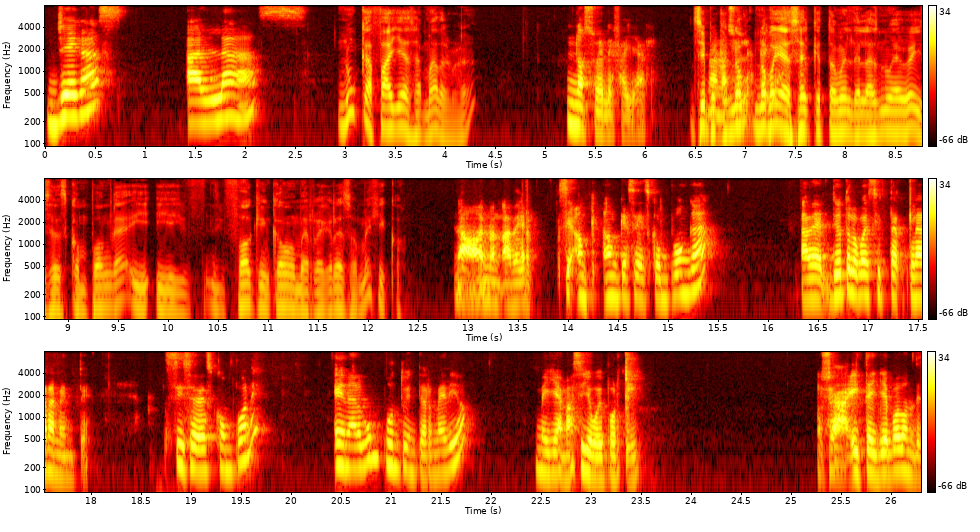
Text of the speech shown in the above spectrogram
llegas a las... Nunca falla esa madre, ¿verdad? No suele fallar. Sí, porque no no, no voy a hacer que tome el de las 9 y se descomponga y, y, y fucking cómo me regreso a México. No, no, a ver, si- aunque, aunque se descomponga, a ver, yo te lo voy a decir claramente. Si se descompone, en algún punto intermedio, me llamas y yo voy por ti. O sea, y te llevo donde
